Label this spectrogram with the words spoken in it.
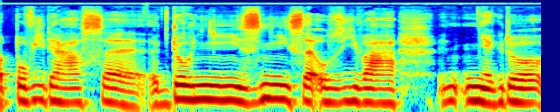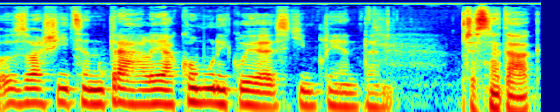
Povídá se do ní, z ní se ozývá někdo z vaší centrály a komunikuje s tím klientem. Přesně tak.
